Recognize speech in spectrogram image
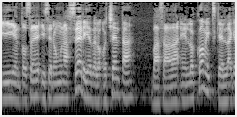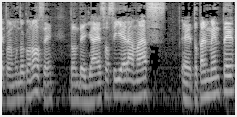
Y entonces hicieron una serie de los 80 basada en los cómics, que es la que todo el mundo conoce, donde ya eso sí era más eh, totalmente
